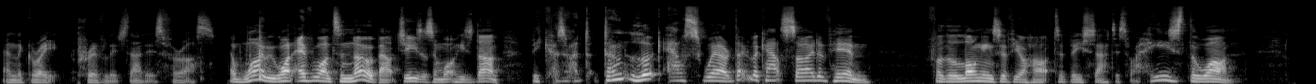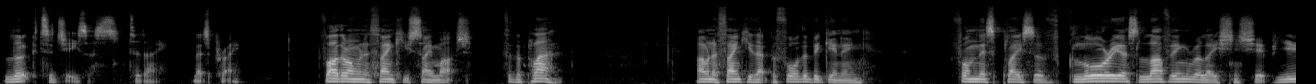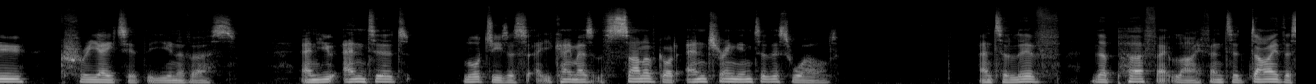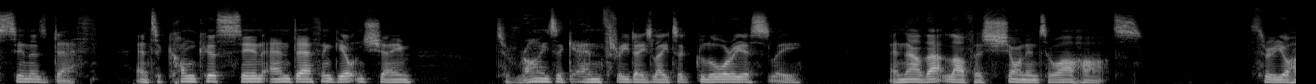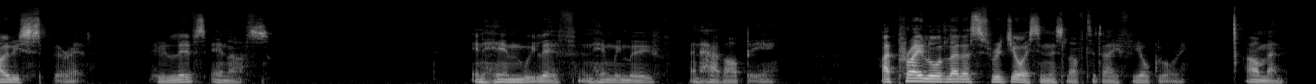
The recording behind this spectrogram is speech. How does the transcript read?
and the great privilege that is for us. And why we want everyone to know about Jesus and what he's done. Because don't look elsewhere, don't look outside of him for the longings of your heart to be satisfied. He's the one. Look to Jesus today. Let's pray. Father, I want to thank you so much for the plan. I want to thank you that before the beginning, from this place of glorious, loving relationship, you created the universe and you entered, Lord Jesus, uh, you came as the Son of God entering into this world and to live the perfect life and to die the sinner's death and to conquer sin and death and guilt and shame, to rise again three days later gloriously. And now that love has shone into our hearts through your Holy Spirit who lives in us. In him we live, in him we move and have our being. I pray, Lord, let us rejoice in this love today for your glory. Amen.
